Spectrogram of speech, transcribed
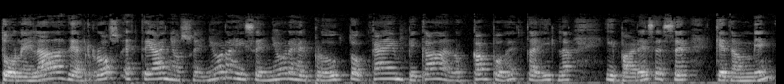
toneladas de arroz este año. Señoras y señores, el producto cae en picada en los campos de esta isla y parece ser que también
